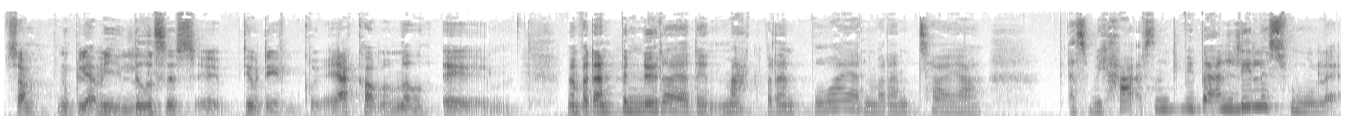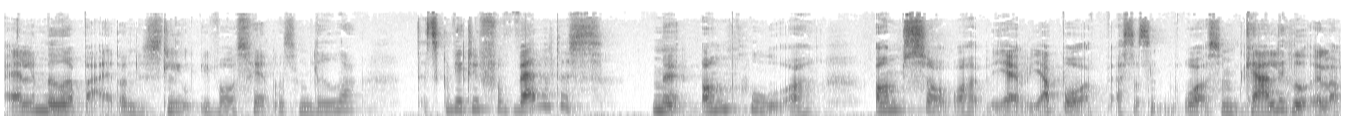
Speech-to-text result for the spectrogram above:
som nu bliver vi i ledelses, øh, det er jo det, Gry jeg kommer med. Øh, men hvordan benytter jeg den magt? Hvordan bruger jeg den? Hvordan tager jeg... Altså vi har sådan, vi bærer en lille smule af alle medarbejdernes liv i vores hænder som ledere det skal virkelig forvaltes med omhu og omsorg, og ja, jeg bruger altså sådan ord som kærlighed eller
